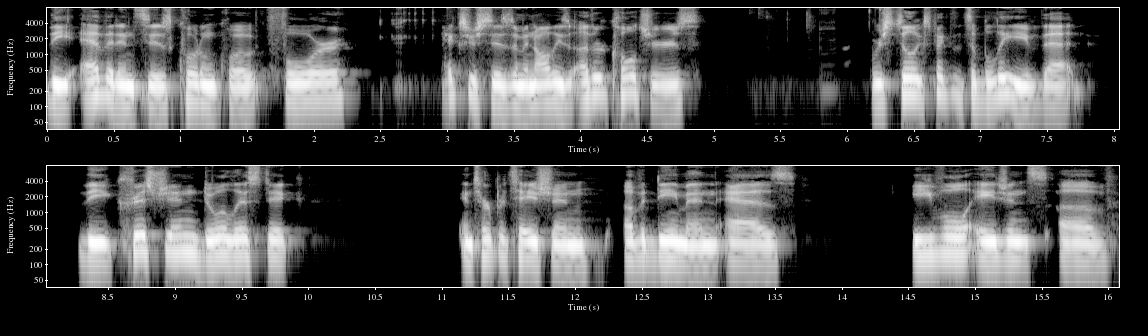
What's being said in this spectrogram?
the evidences quote unquote for exorcism in all these other cultures we're still expected to believe that the christian dualistic interpretation of a demon as evil agents of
